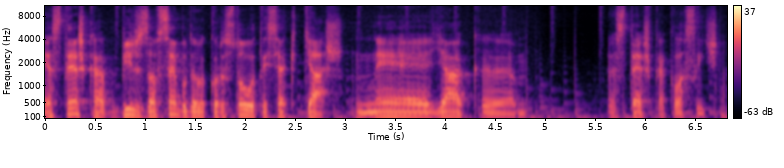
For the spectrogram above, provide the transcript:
СТ-шка більш за все буде використовуватися як тяж, не як СТ-шка класична.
